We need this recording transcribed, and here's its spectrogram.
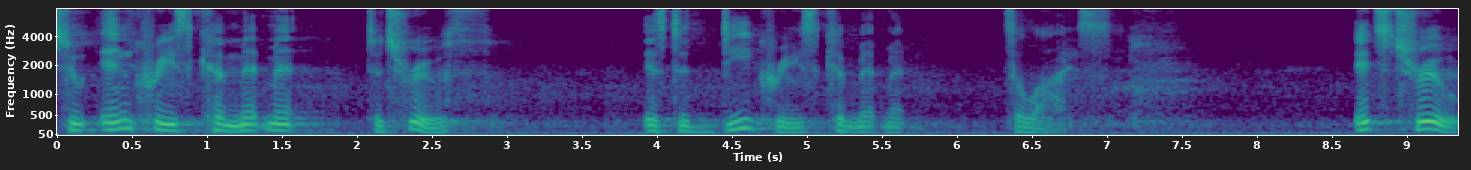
to increase commitment to truth is to decrease commitment to lies. It's true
